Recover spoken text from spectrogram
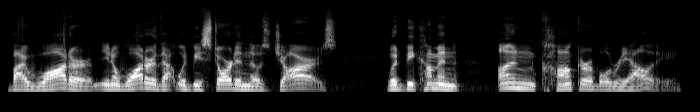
by water, you know, water that would be stored in those jars, would become an unconquerable reality.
